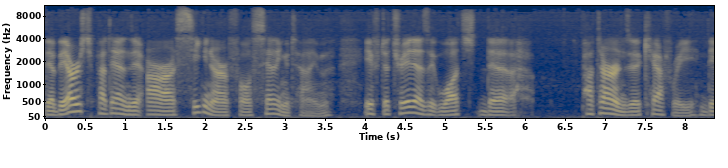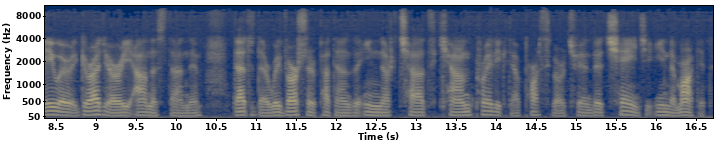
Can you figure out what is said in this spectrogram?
The bearish patterns are a signal for selling time. If the traders watch the patterns carefully, they will gradually understand that the reversal patterns in the chart can predict a possible trend change in the market.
